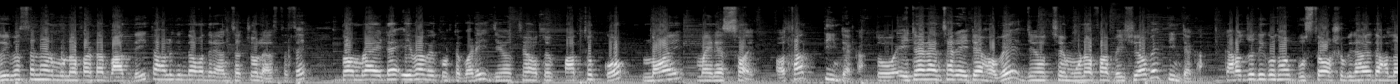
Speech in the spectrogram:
দুই পার্সেন্ট হার মুনাফাটা বাদ দিই, তাহলে কিন্তু আমাদের অ্যান্সার চলে আসতেছে তো আমরা এটা এভাবে করতে পারি যে হচ্ছে অতএব পার্থক্য নয় মাইনাস ছয়, অর্থাৎ তিন টাকা। তো এটার অ্যান্সার এটা হবে যে হচ্ছে মুনাফা বেশি হবে তিন টাকা। কারও যদি কোথাও বুঝতে অসুবিধা হয় তাহলে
